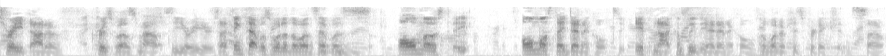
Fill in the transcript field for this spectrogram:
straight out of Criswell's mouth to your ears. I think that was one of the ones that was almost a, almost identical to, if not completely identical, to one of his predictions. So,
